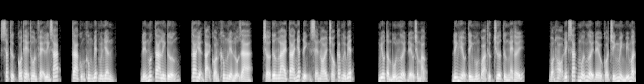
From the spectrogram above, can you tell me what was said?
xác thực có thể thôn vệ linh sát, ta cũng không biết nguyên nhân. Đến mức ta linh tướng, ta hiện tại còn không liền lộ ra chờ tương lai ta nhất định sẽ nói cho các ngươi biết. Miêu tầm bốn người đều trầm mặc. Đinh hiệu tình huống quả thực chưa từng nghe thấy. Bọn họ đích xác mỗi người đều có chính mình bí mật,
